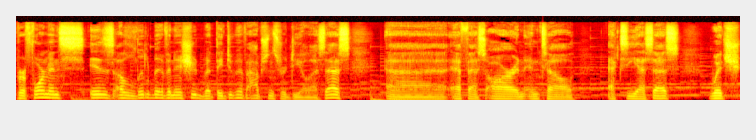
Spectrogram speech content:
performance is a little bit of an issue, but they do have options for DLSS, uh, FSR, and Intel XESS, which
